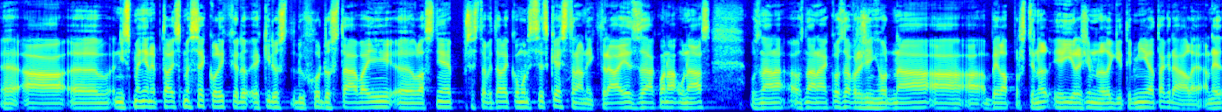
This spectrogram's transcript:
Eh, a eh, nicméně neptali jsme se, kolik, jaký důchod dostávají vlastně představitelé komunistické strany, která je zákona u nás uznána, uznána jako zavržení hodná a, a byla prostě ne, její režim nelegitimní a tak dále. A, ne,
